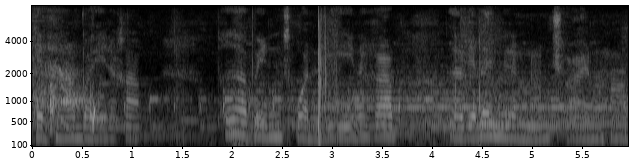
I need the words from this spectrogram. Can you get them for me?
เก็บน้ำไว้นะครับ เพื่อเป็นส่วนดีนะครับ เราจะได้มีแหล่งน้ำใช้นะครับ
